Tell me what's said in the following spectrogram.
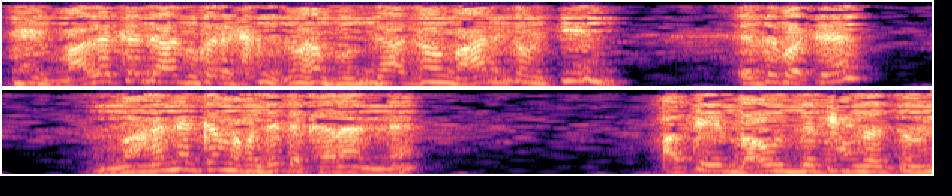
නෑ. මලකට අඩු කරගන්නවා බුද්ධ ආගම මහානකම තියෙන්නේ. එතකොට මහානකම හොඳට කරන්න අපේ බෞද්ධ පින්වතුන්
